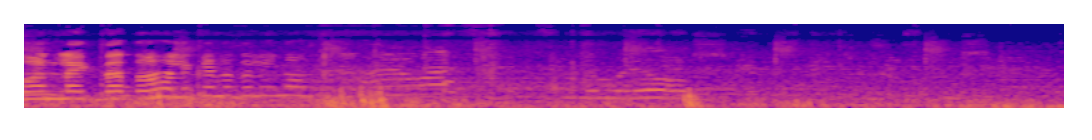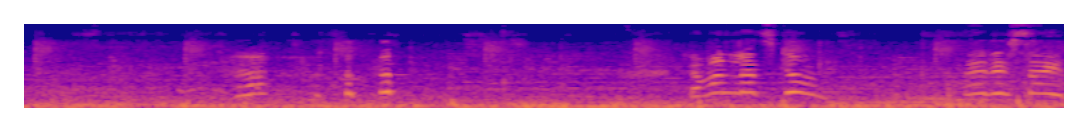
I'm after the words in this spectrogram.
One like that. Oh, halika na, dali na. Come on, let's go. Right this side.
